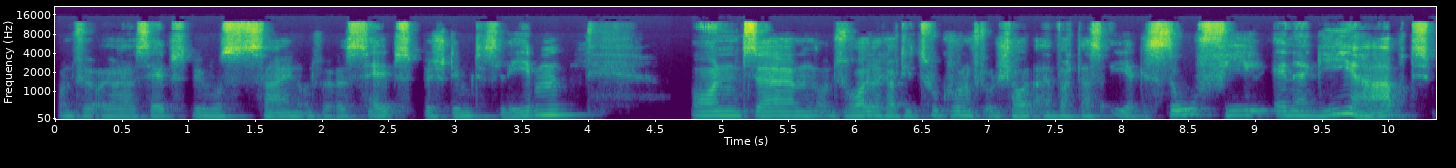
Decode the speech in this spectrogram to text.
und für euer Selbstbewusstsein und für euer selbstbestimmtes Leben. Und, ähm, und freut euch auf die Zukunft und schaut einfach, dass ihr so viel Energie habt,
